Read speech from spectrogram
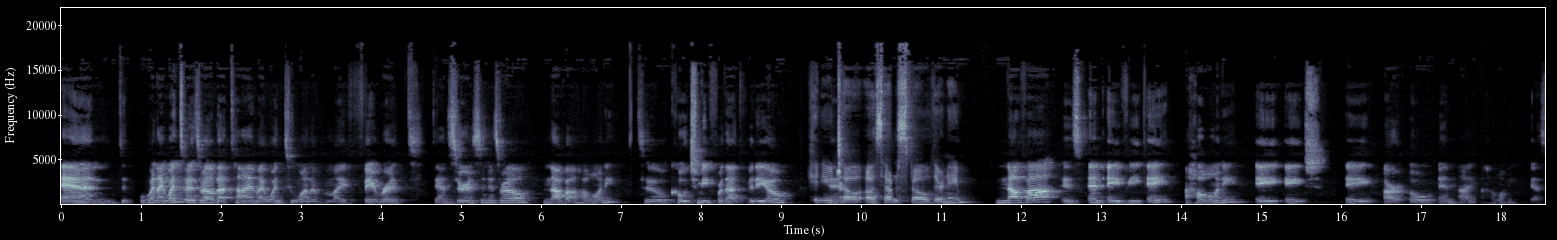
And when I went to Israel that time, I went to one of my favorite dancers in Israel, Nava Aharoni, to coach me for that video. Can you Yeah. tell us how to spell their name? Nava is N A V A, Aharoni, A H A R O N I, Aharoni. Yes.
